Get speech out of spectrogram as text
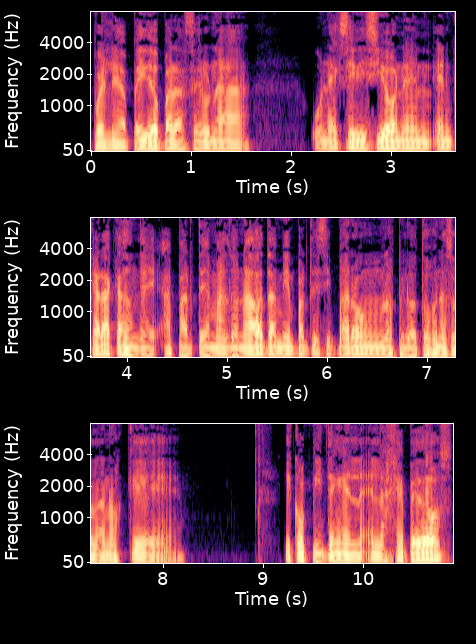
pues les ha pedido para hacer una, una exhibición en, en, Caracas, donde aparte de Maldonado también participaron los pilotos venezolanos que, que compiten en, en la GP2.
